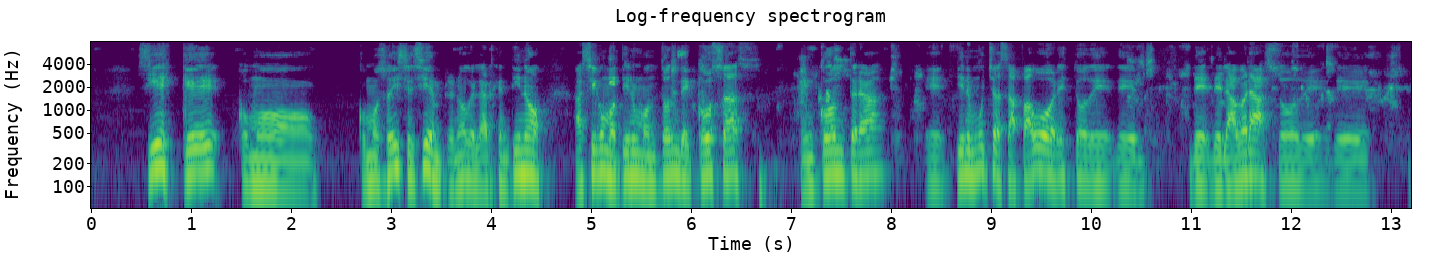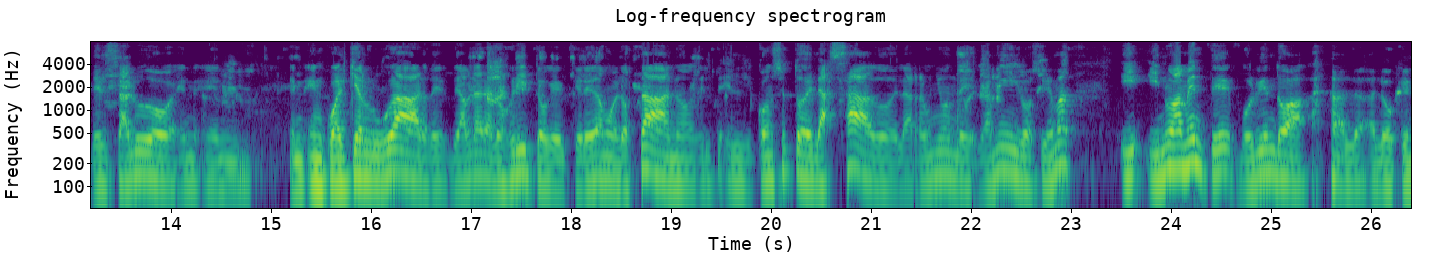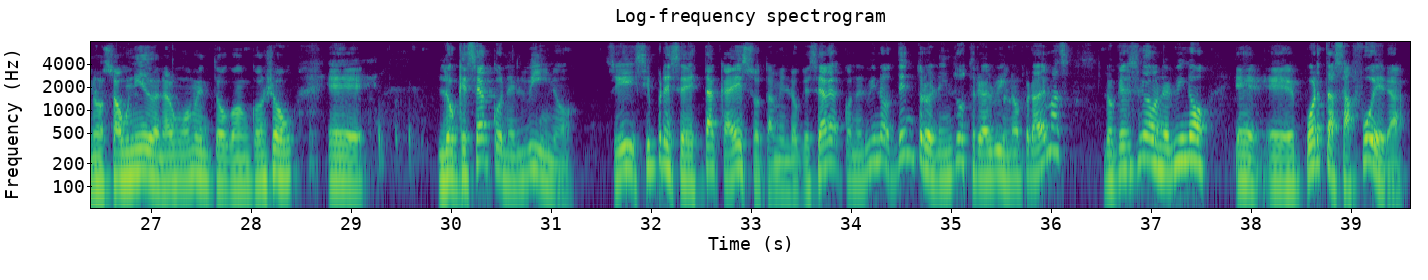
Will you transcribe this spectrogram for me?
si es que, como, como se dice siempre, ¿no? Que el argentino, así como tiene un montón de cosas en contra, eh, tiene muchas a favor, esto de, del abrazo, de, del saludo en, en, cualquier lugar, de, hablar a los gritos que, le damos de los tanos, el, concepto del asado, de la reunión de, amigos y demás. Y, nuevamente, volviendo a, lo que nos ha unido en algún momento con, con Joe, eh, lo que sea con el vino, ¿sí? Siempre se destaca eso también, lo que se haga con el vino dentro de la industria del vino, pero además lo que se haga con el vino eh, eh, puertas afuera.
